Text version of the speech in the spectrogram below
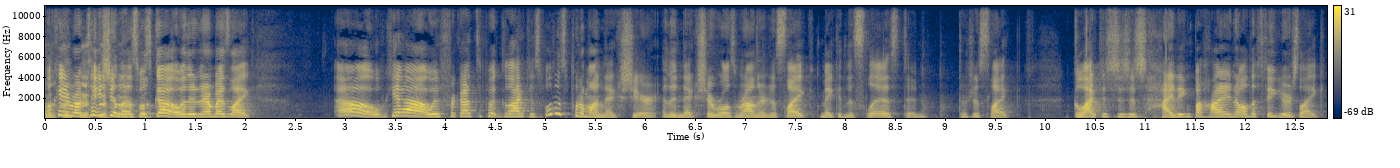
"Okay, rotation list, let's go." And then everybody's like, "Oh yeah, we forgot to put Galactus. We'll just put him on next year." And then next year rolls around, they're just like making this list, and they're just like, Galactus is just hiding behind all the figures, like,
